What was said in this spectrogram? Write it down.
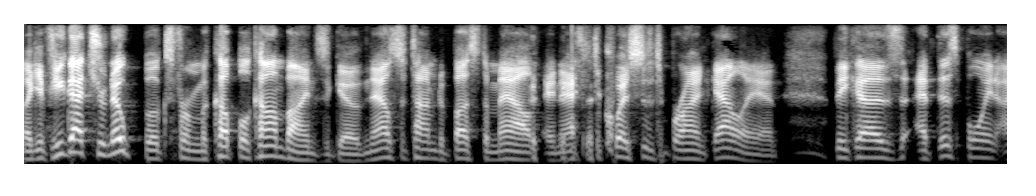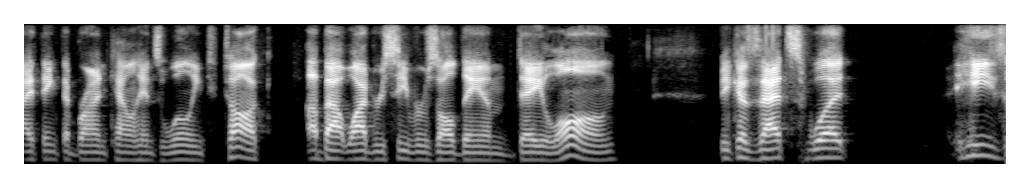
Like if you got your notebooks from a couple of combines ago, now's the time to bust them out and ask the questions to Brian Callahan. Because at this point, I think that Brian Callahan's willing to talk about wide receivers all damn day long because that's what he's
